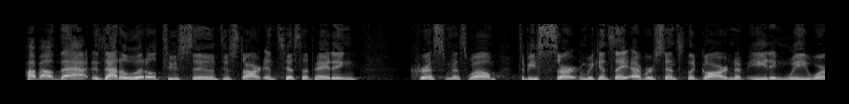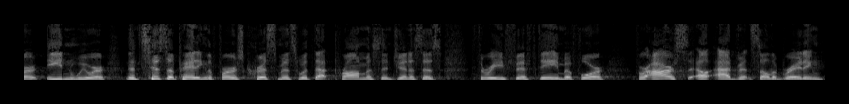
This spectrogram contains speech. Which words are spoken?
How about that? Is that a little too soon to start anticipating Christmas? Well, to be certain, we can say ever since the Garden of Eden, we were, Eden, we were anticipating the first Christmas with that promise in Genesis 3.15. But for, for our uh, Advent celebrating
